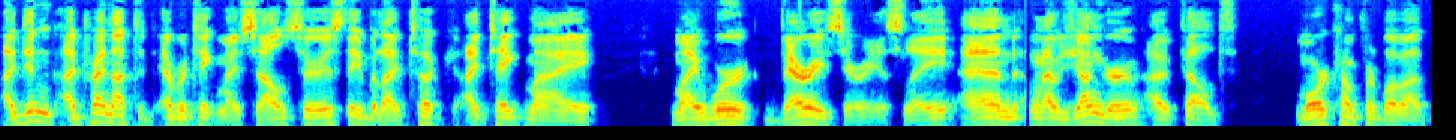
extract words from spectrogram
I didn't. I try not to ever take myself seriously, but I took I take my my work very seriously. And when I was younger, I felt more comfortable about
